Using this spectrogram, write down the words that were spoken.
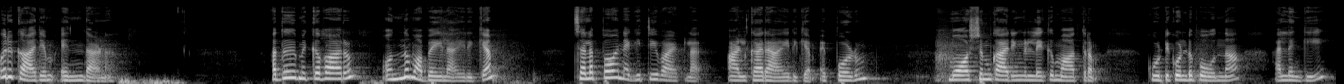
ഒരു കാര്യം എന്താണ്? അത് മിക്കവാറും ഒന്ന് മൊബൈലായിരിക്കാം. ചിലപ്പോൾ നെഗറ്റീവായിട്ടുള്ള ആൾക്കാരായിരിക്കാം. എപ്പോഴും മോശം കാര്യങ്ങളിലേക്ക് മാത്രം കൂട്ടിക്കൊണ്ടു പോകുന്ന അല്ലെങ്കിൽ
